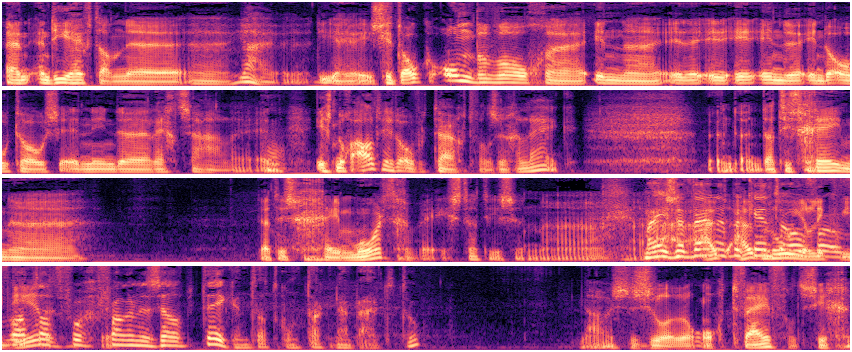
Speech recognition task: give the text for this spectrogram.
En, en die heeft dan, uh, uh, ja, die zit ook onbewogen in, uh, in, in, de, in de auto's en in de rechtszalen. En oh. is nog altijd overtuigd van zijn gelijk. En, en dat is geen... dat is geen moord geweest. Dat is een Maar is er weinig uit, bekend over wat dat voor gevangenen zelf betekent, dat contact naar buiten, toch? Nou, ze zullen ongetwijfeld zich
